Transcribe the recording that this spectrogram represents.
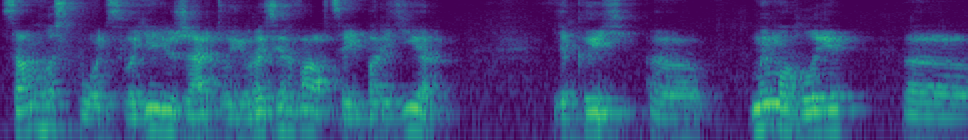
Сам Господь своєю жертвою розірвав цей бар'єр, який е, ми могли, е,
